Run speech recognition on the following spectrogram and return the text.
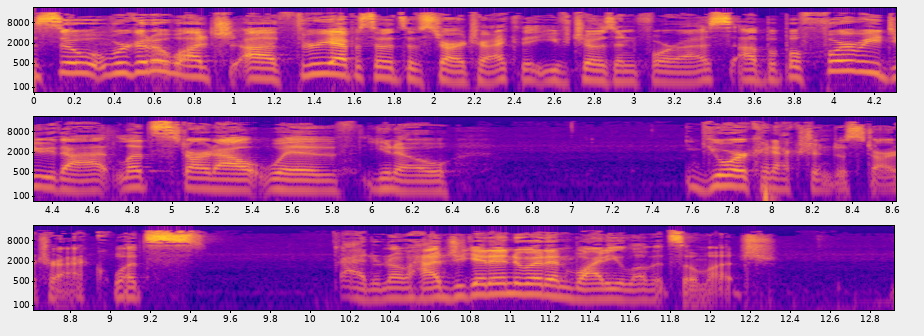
So we're gonna watch uh, three episodes of Star Trek that you've chosen for us. Uh, but before we do that, let's start out with you know your connection to Star Trek. What's I don't know. How'd you get into it, and why do you love it so much?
